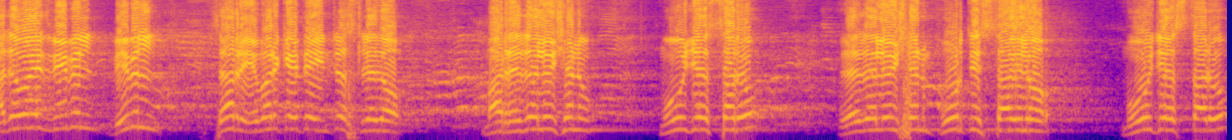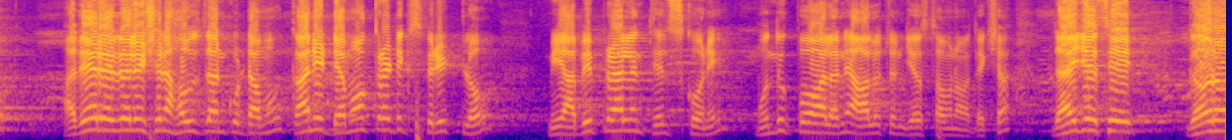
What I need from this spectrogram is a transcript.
otherwise we will we will sir ఎవరికైతే ఇంట్రెస్ట్ లేదో మా రెజల్యూషన్ మూవ్ చేస్తారు. రెజల్యూషన్ పూర్తి స్థాయిలో మూవ్ చేస్తారు. అదే రెజల్యూషన్ హౌస్ అనుకుంటాము. కానీ డెమోక్రటిక్ స్పిరిట్లో మీ అభిప్రాయాలను తెలుసుకొని ముందుకు పోవాలని ఆలోచన చేస్తా ఉన్నాం అధ్యక్ష. దయచేసి గౌరవ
